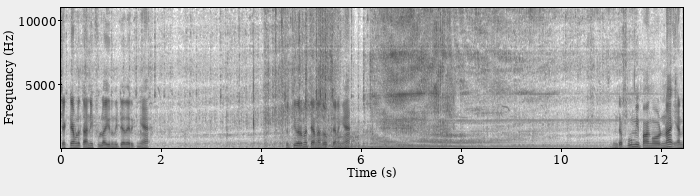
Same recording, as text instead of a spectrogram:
செக் டேமில் தண்ணி ஃபுல்லாக இருந்துகிட்டே தான் இருக்குங்க. சுற்றி வரமே தென்னந்தோப்பு தானுங்க. இந்த பூமி பாங்கோடனா என்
